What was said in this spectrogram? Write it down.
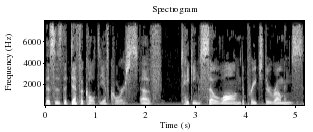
This is the difficulty, of course, of taking so long to preach through Romans.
